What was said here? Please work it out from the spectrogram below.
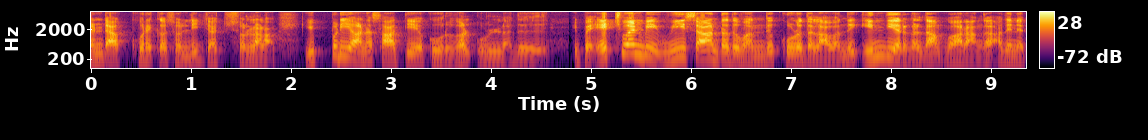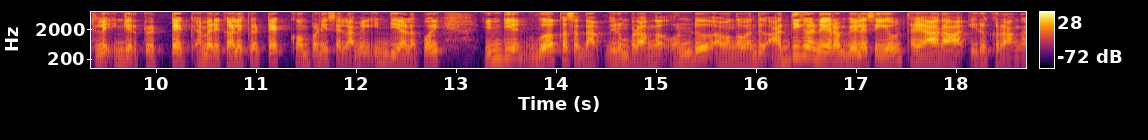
ரெண்டாக குறைக்க சொல்லி ஜட்ஜ் சொல்லலாம். இப்படியான சாத்தியக்கூறுகள் உள்ளது. இப்போ ஹெச் ஒன் பி விசான்றது வந்து கூடுதலாக வந்து இந்தியர்கள் தான் வராங்க. அதே நேரத்தில் இங்கே இருக்கிற டெக் அமெரிக்காவில் இருக்கிற டெக் கம்பெனிஸ் எல்லாமே இந்தியாவில் போய் இந்தியன் ஒர்க்கர்ஸை தான் விரும்புகிறாங்க ஒன்று அவங்க வந்து அதிக நேரம் வேலை செய்யவும் தயாராக இருக்கிறாங்க.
